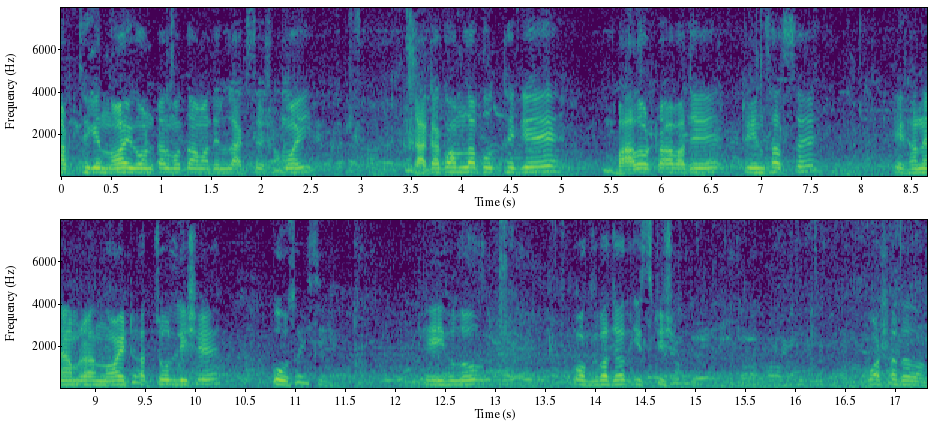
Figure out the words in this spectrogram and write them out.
আট থেকে নয় ঘণ্টার মতো আমাদের লাগছে সময়। ঢাকা কমলাপুর থেকে বারোটা বাজে ট্রেন ছাড়ছে। এখানে আমরা নয়টা চল্লিশে পৌঁছাইছি। এই হলো কক্সবাজার স্টেশন। অসাধারণ।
